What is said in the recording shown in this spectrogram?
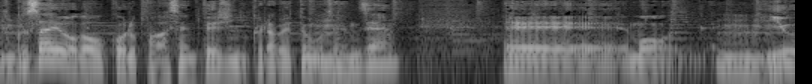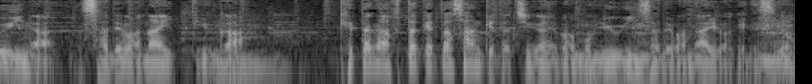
副作用が起こるパーセンテージに比べても全然、えー、もう優位な差ではないっていうか、桁が2桁、3桁違えばもう優位差ではないわけですよ、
